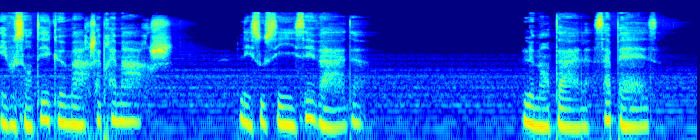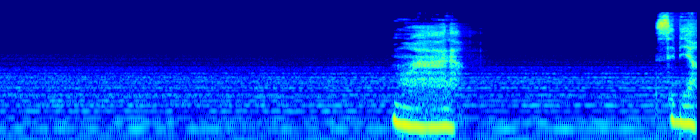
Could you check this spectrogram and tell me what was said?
Et vous sentez que marche après marche, les soucis s'évadent, le mental s'apaise. Voilà. C'est bien.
